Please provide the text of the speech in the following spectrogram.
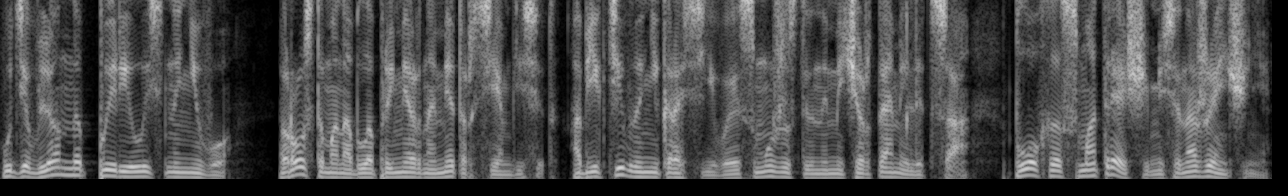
удивленно пырилась на него — Ростом она была примерно метр семьдесят, объективно некрасивая, с мужественными чертами лица, плохо смотрящимися на женщине,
